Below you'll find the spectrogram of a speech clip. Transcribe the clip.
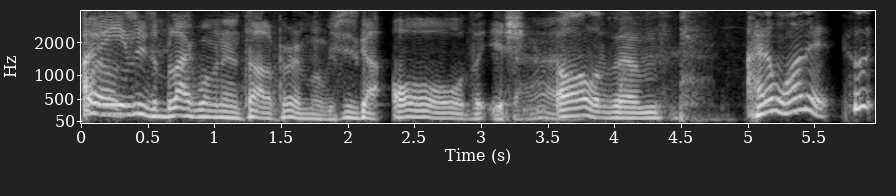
I well, mean, she's a black woman in a Tyler Perry movie. She's got all the issues. all of them. I don't want it. Who,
